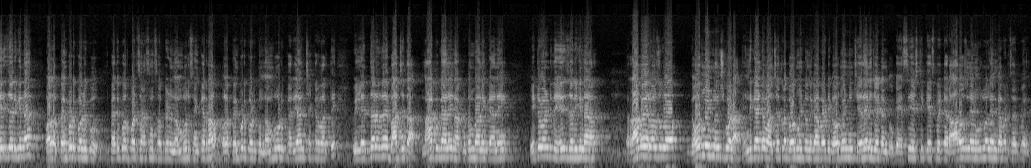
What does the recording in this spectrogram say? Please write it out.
ఏది జరిగినా వాళ్ళ పెంపుడు కొడుకు పెదకూరుపాడు శాసనసభ్యుడు నంబూరు శంకర్రావు వాళ్ళ పెంపుడు కొడుకు నంబూరు కళ్యాణ్ చక్రవర్తి వీళ్ళిద్దరిదే బాధ్యత. నాకు కానీ నా కుటుంబానికి కానీ ఎటువంటిది ఏది జరిగినా రాబోయే రోజుల్లో గవర్నమెంట్ నుంచి కూడా ఎందుకంటే వాళ్ళ చేతిలో గవర్నమెంట్ ఉంది కాబట్టి గవర్నమెంట్ నుంచి ఏదైనా చేయడానికి ఒక ఎస్సీ ఎస్టీ కేసు పెట్టారు. ఆ రోజు నేను ఊర్లో లేను కాబట్టి సరిపోయింది.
